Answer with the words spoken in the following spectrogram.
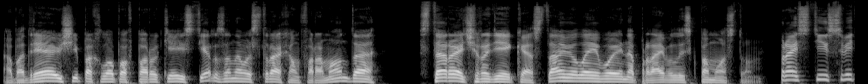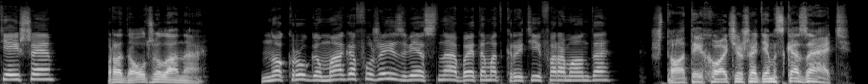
Ободряющий похлопав по руке истерзанного страхом Фарамонда, старая чародейка оставила его и направилась к помосту. «Прости, святейшая», — продолжила она. «Но кругу магов уже известно об этом открытии Фарамонда». «Что ты хочешь этим сказать?»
